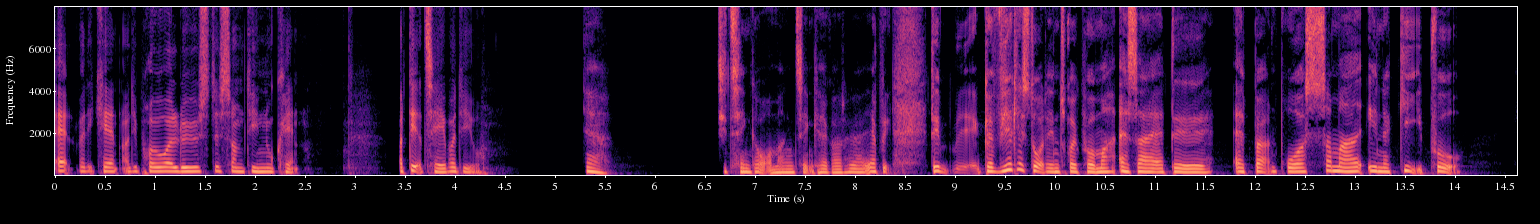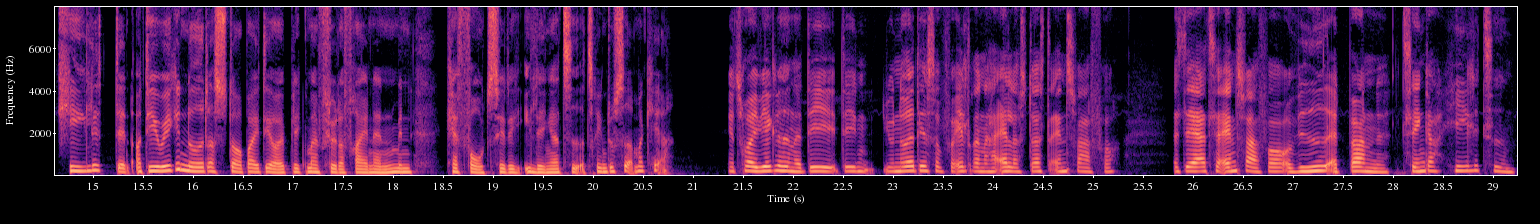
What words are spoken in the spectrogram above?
alt, hvad de kan, og de prøver at løse det, som de nu kan. Og der taber de jo. Ja de tænker over mange ting, kan jeg godt høre. Jeg, det gør virkelig stort indtryk på mig, altså at, øh, at børn bruger så meget energi på hele den, og det er jo ikke noget, der stopper i det øjeblik, man flytter fra hinanden, men kan fortsætte i længere tid. Og Trine, du sidder og markerer. Jeg tror i virkeligheden, at det, det er jo noget af det, som forældrene har allerstørst ansvar for. Altså det er at tage ansvar for at vide, at børnene tænker hele tiden.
